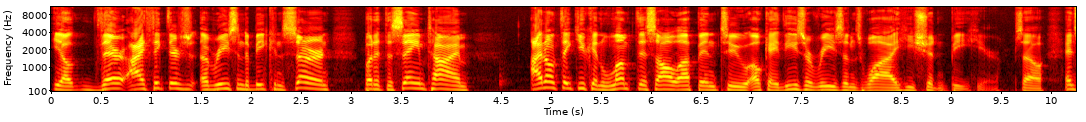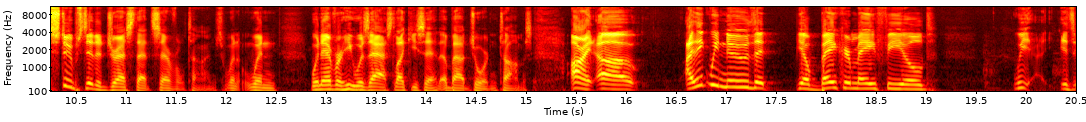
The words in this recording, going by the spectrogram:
you know there I think there's a reason to be concerned, but at the same time, I don't think you can lump this all up into okay. These are reasons why he shouldn't be here. So and Stoops did address that several times when when whenever he was asked, like you said about Jordan Thomas. All right, uh, I think we knew that you know Baker Mayfield we it's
